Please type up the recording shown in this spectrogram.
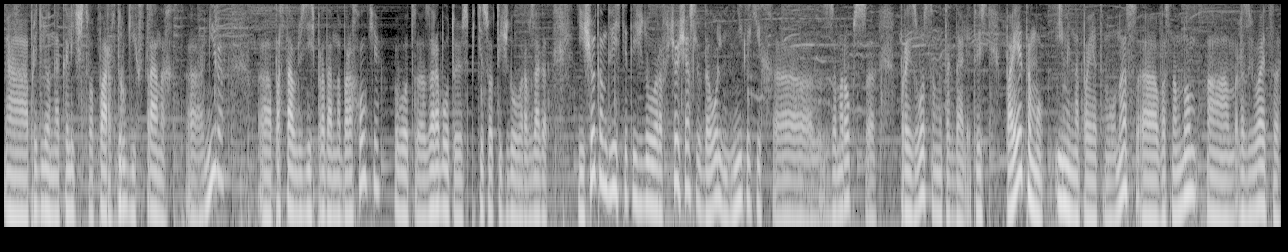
а, определенное количество пар в других странах а, мира, поставлю здесь, продам на барахолке, вот, э, заработаю с 500 тысяч долларов за год, еще там 200 тысяч долларов, все, счастлив, доволен, никаких э, заморок с производством и так далее. То есть поэтому, именно поэтому у нас э, в основном э, развивается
